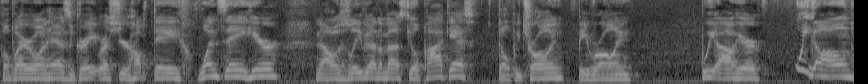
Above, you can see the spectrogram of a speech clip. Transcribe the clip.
hope everyone has a great rest of your hump day wednesday here. And i was leaving on the Men of Steel podcast. Don't be trolling be rolling. We out here. We gone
